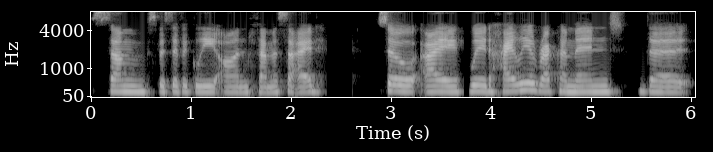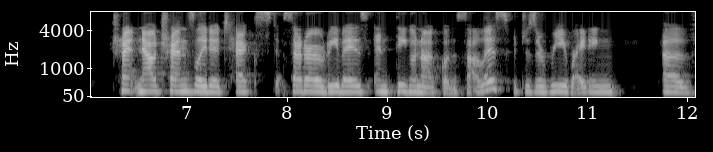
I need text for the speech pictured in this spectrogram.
some specifically on femicide. So I would highly recommend the now translated text Sara Uribe's Antigona Gonzalez, which is a rewriting of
